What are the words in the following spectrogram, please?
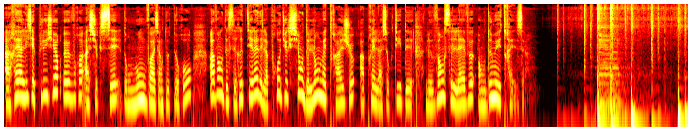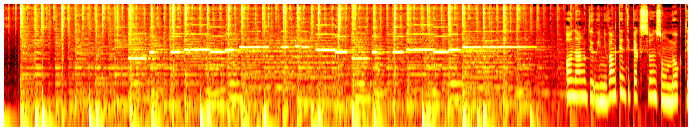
a réalisé plusieurs œuvres à succès, dont Mon voisin Totoro, avant de se retirer de la production de longs métrages après la sortie de Le vent se lève en 2013. En Inde, une vingtaine de personnes sont mortes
